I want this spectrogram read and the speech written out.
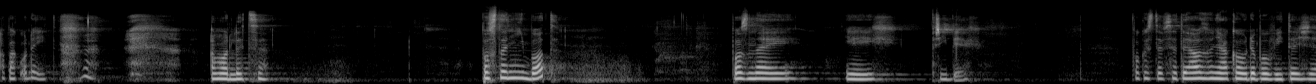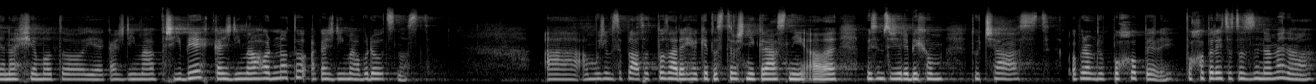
a pak odejít a modlit se. Poslední bod. Poznej jejich příběh. Pokud jste v City Houseu nějakou dobu, víte, že naše moto je každý má příběh, každý má hodnotu a každý má budoucnost. A, a můžeme se plácat po zádech, jak je to strašně krásný, ale myslím si, že kdybychom tu část opravdu pochopili, pochopili, co to znamená,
